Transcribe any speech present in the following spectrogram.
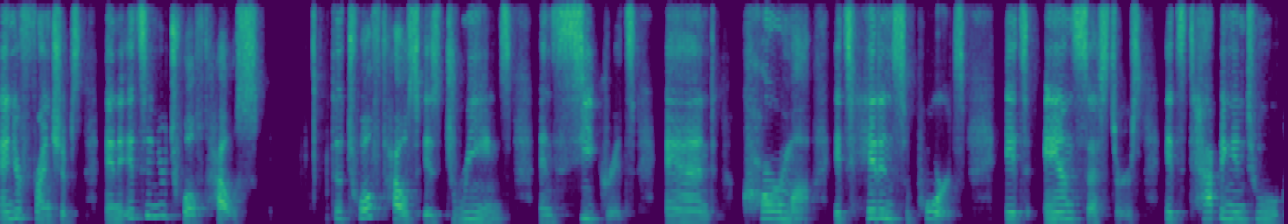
and your friendships, and it's in your 12th house. The 12th house is dreams and secrets and karma, it's hidden supports, it's ancestors, it's tapping into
